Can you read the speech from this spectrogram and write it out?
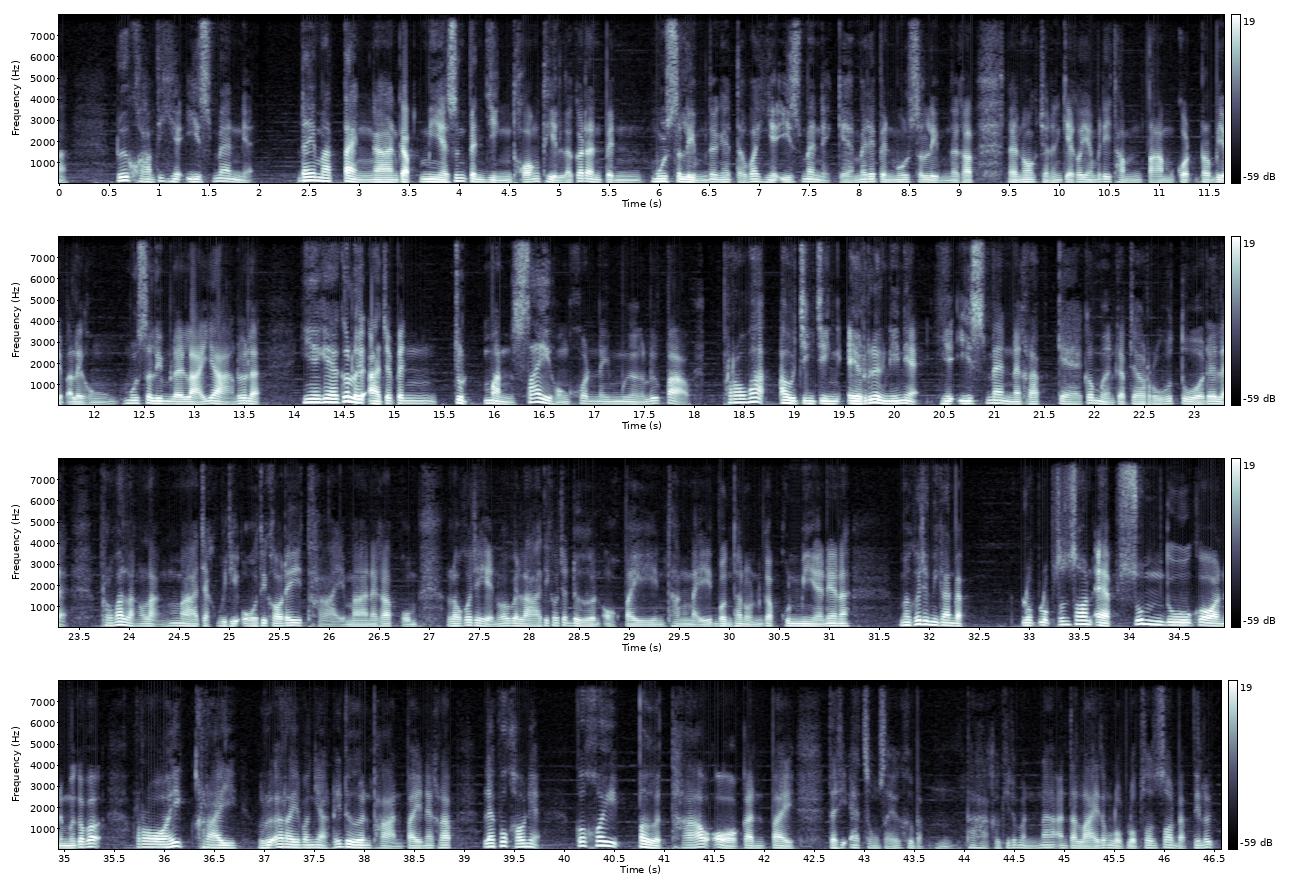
ด้วยความที่เฮียอีสแมนเนี่ยได้มาแต่งงานกับเมียซึ่งเป็นหญิงท้องถิ่นแล้วก็ดันเป็นมุสลิมด้วยไงแต่ว่าเฮียอีสแมนเนี่ยแกไม่ได้เป็นมุสลิมนะครับและนอกจากนั้นแกก็ยังไม่ได้ทำตามกฎระเบียบอะไรของมุสลิมหลาย ๆ อย่างด้วยแหละ เฮียแกก็เลยอาจจะเป็นจุดหมั่นไส้ของคนในเมืองหรือเปล่า เพราะว่าเอาจริงๆไอ้เรื่องนี้เนี่ยเฮียอีสแมนนะครับ แกก็เหมือนกับจะรู้ตัวด้วยแหละ เพราะว่าหลังๆมาจากวิดีโอที่เขาได้ถ่ายมานะครับผม เราก็จะเห็นว่าเวลาที่เขาจะเดินออกไปทางไหนบนถนนกับคุณเมียเนี่ยนะ มันก็จะมีการแบบหลบหลบๆซ่อนๆแอบซุ่มดูก่อน เหมือนกับว่ารอให้ใครหรืออะไรบางอย่างได้เดินผ่านไปนะครับ และพวกเขาเนี่ย ก็ค่อยเปิดเท้าออกกันไป แต่ที่แอดสงสัยก็คือแบบถ้าหากเขาคิดว่ามันน่าอันตรายต้องหลบหลบซ่อนๆ แบบนี้แล้ว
